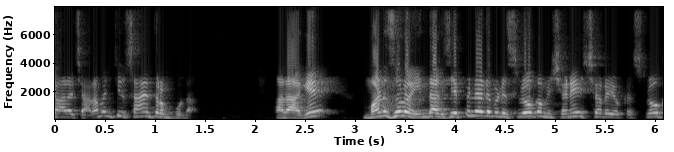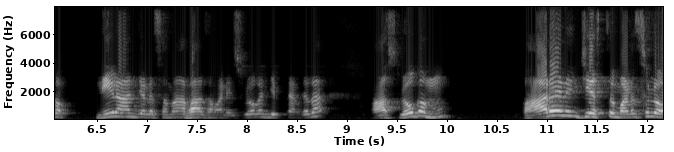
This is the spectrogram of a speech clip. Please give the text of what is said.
చాలా చాలా మంచి సాయంత్రం పూట. అలాగే మనసులో ఇందాక చెప్పినటువంటి శ్లోకం శనేశ్వర యొక్క శ్లోకం నీలాంజల సమాభాసం అనే శ్లోకం చెప్పాను కదా ఆ శ్లోకం పారాయణం చేస్తూ మనసులో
